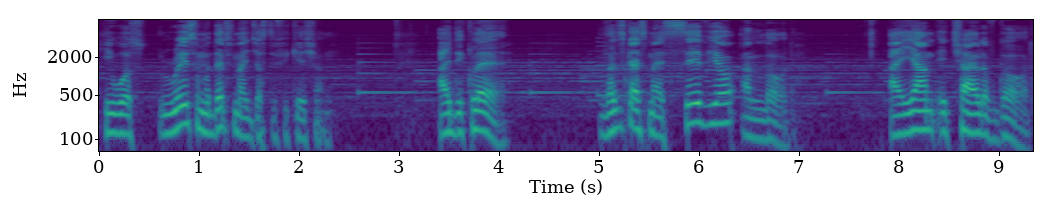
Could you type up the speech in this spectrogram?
He was raised from the dead for my justification. I declare that Jesus Christ is my Savior and Lord. I am a child of God.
